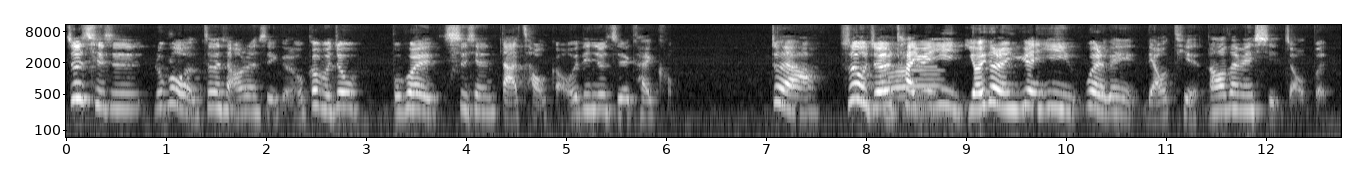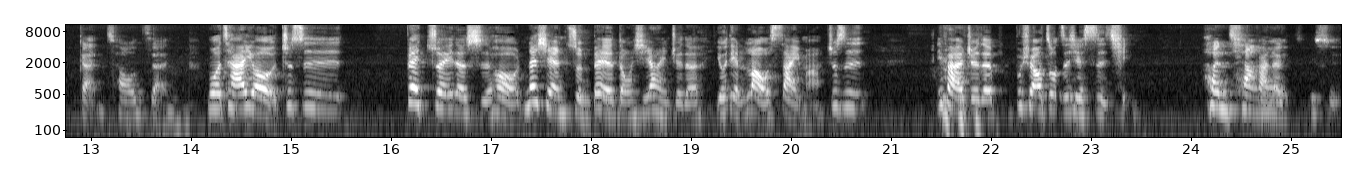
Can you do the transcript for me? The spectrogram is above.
就是其实如果我真的想要认识一个人，我根本就不会事先打草稿，我一定就直接开口。对啊，所以我觉得他愿意、有一个人愿意为了跟你聊天，然后在那边写脚本，感超赞。抹茶有就是被追的时候，那些人准备的东西让你觉得有点落赛嘛？就是你反而觉得不需要做这些事情，很强反而的，其实。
